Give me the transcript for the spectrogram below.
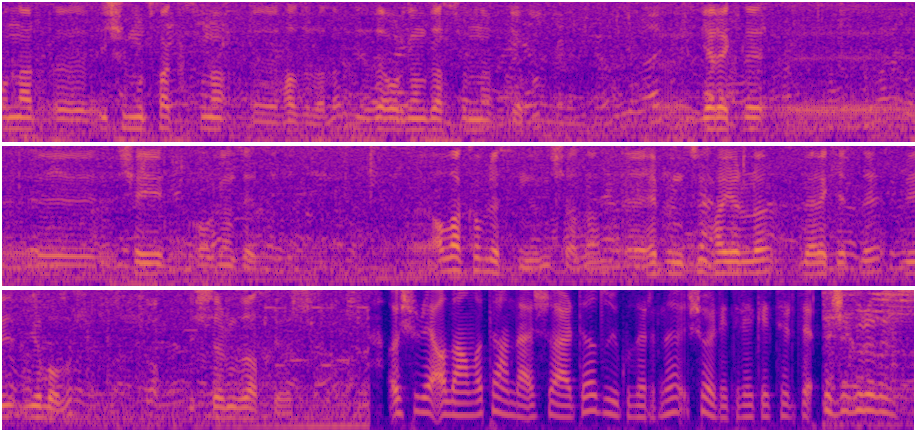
Onlar e, işi mutfak kısmına e, hazırladılar. Biz de organizasyonunu yapıp e, gerekli e, e, şeyi organize ettik. E, Allah kabul etsin diyorum inşallah. E, hepimiz için hayırlı, bereketli bir yıl olur. İşlerimiz rast gelir. Aşure alan vatandaşlar da duygularını şöyle dile getirdi. Teşekkür ederiz.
